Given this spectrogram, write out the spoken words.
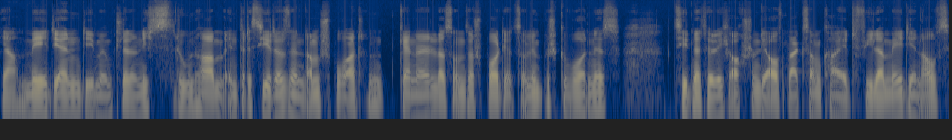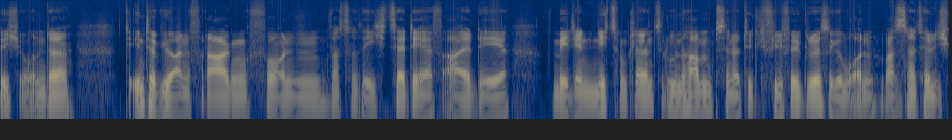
ja, Medien, die mit dem Klettern nichts zu tun haben, interessierter sind am Sport. Und generell, dass unser Sport jetzt olympisch geworden ist, zieht natürlich auch schon die Aufmerksamkeit vieler Medien auf sich. Und äh, die Interviewanfragen von, was weiß ich, ZDF, ARD, Medien, die nichts mit Klettern zu tun haben, sind natürlich viel, viel größer geworden. Was es natürlich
